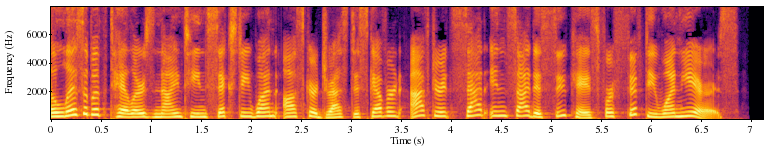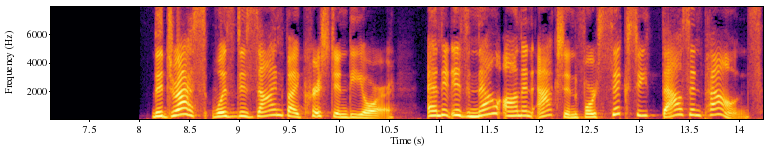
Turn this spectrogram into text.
Elizabeth Taylor's 1961 Oscar dress discovered after it sat inside a suitcase for 51 years. The dress was designed by Christian Dior, and it is now on an auction for 60,000 pounds.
